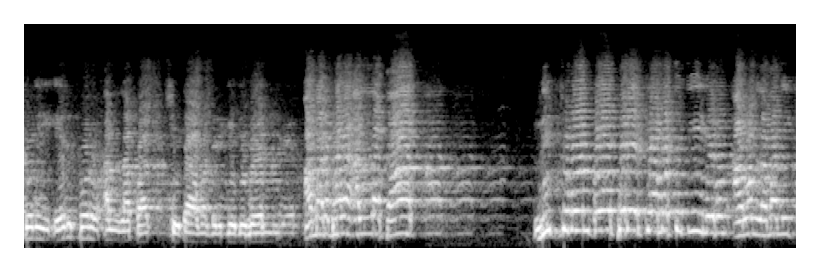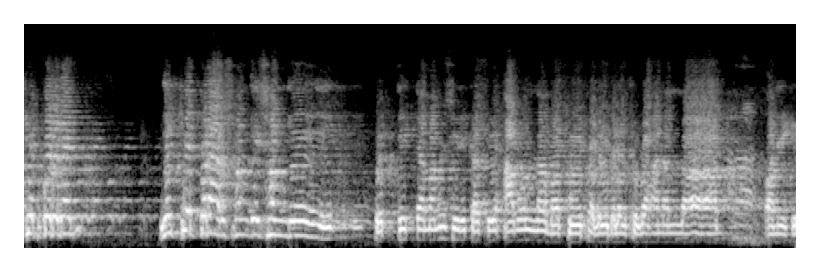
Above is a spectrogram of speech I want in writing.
করি, এরপরও আল্লাহ পাক সেটা আমাদেরকে দিবেন। আমার ভাই আল্লাহ পাক মৃত্যুবরণ করার কেমতের দিন এবং আমল নামা নিক্ষেপ করবেন। নিক্ষেপ করার সঙ্গে সঙ্গে প্রত্যেকটা মানুষের কাছে আমল নামা পৌঁছাবে বলেন সুবাহান অনেকে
